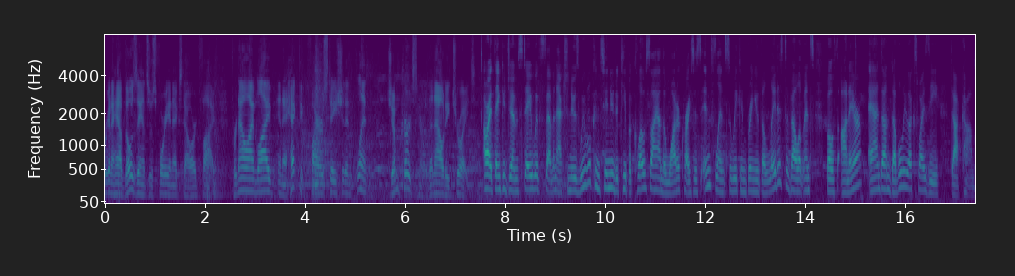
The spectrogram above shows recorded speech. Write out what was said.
We're going to have those answers for you next hour at 5. For now, I'm live in a hectic fire station in Flint. Jim Kiertzner, the Now Detroit. All right, thank you, Jim. Stay with 7 Action News. We will continue to keep a close eye on the water crisis in Flint so we can bring you the latest developments both on air and on WXYZ.com.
